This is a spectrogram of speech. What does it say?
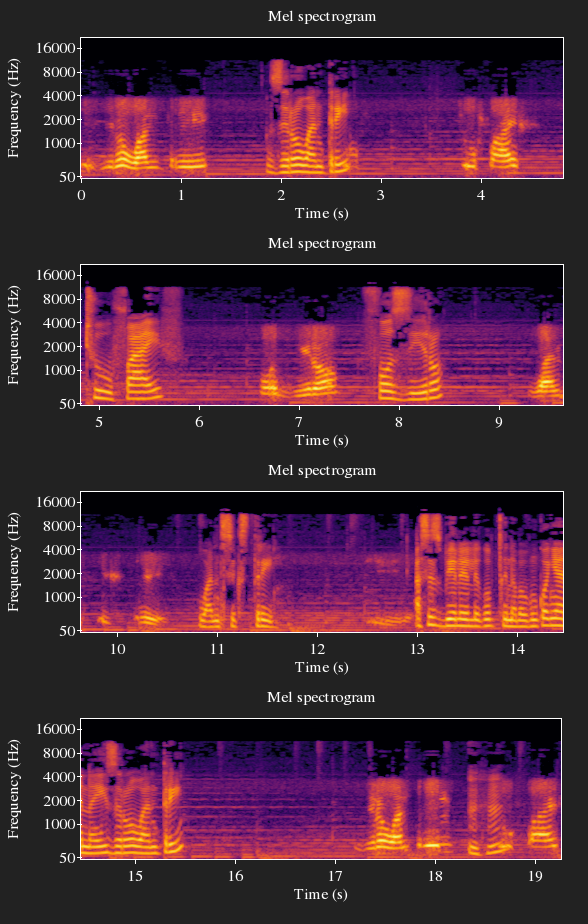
i-zero one three 013 two five 25 four zero 40 one six three. 163 asizibuyelele kokugcina baba unkonyana i-013 zero one three two five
